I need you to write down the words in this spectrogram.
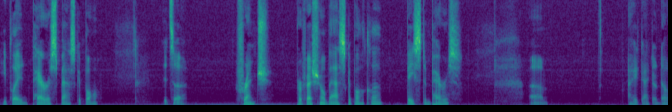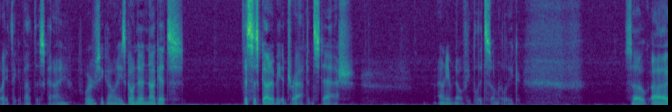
He played Paris basketball. It's a French professional basketball club based in Paris. Um, I, I don't know anything about this guy. Where's he going? He's going to Nuggets. This has got to be a draft and stash. I don't even know if he played summer league. So, uh,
